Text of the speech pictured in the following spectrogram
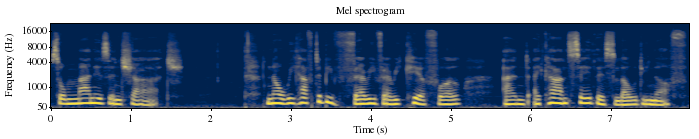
So man is in charge. Now we have to be very, very careful, and I can't say this loud enough.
